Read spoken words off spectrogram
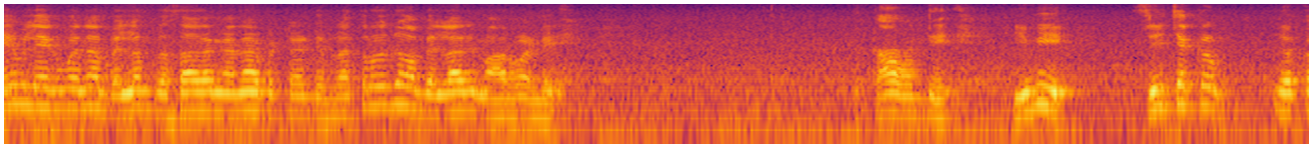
ఏమి లేకపోయినా బెల్లం ప్రసాదంగానే పెట్టండి. ప్రతిరోజు ఆ బెల్లాన్ని మార్వండి. కాబట్టి ఇవి శ్రీచక్రం యొక్క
